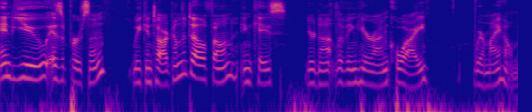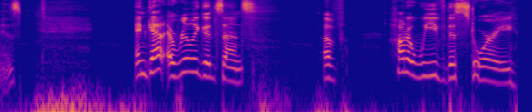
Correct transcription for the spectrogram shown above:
and you as a person. We can talk on the telephone in case you're not living here on Kauai, where my home is, and get a really good sense of how to weave this story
